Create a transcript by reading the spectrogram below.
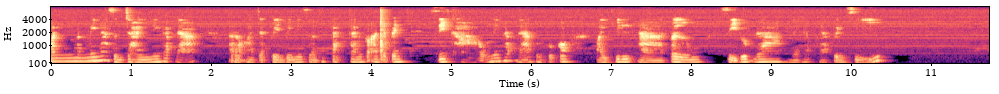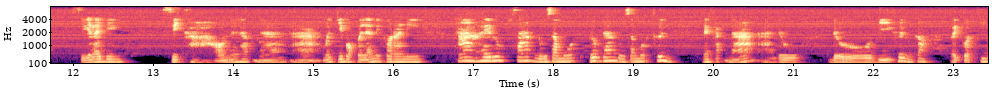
มันมันไม่น่าสนใจนะครับนะ เราอาจจะเปลี่ยนเป็นในส่วนที่ตัดกันก็อาจจะเป็นสีขาวนะครับนะคุณครูก็ไปที่อ่าเติมสีรูปร่างนะครับนะเป็นสี สีอะไรดี สีขาวนะครับนะอ่าเมื่อกี้บอกไปแล้วในกรณี ถ้าให้รูปสร้างดูสมูทรูปร่างดูสมูทขึ้นนะครับนะอ่าดูดูดีขึ้นก็ไปกดที่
